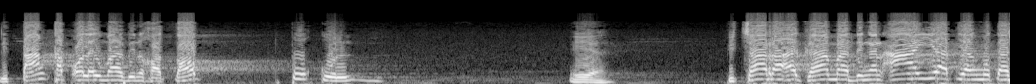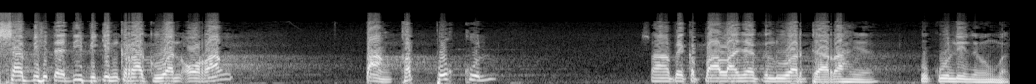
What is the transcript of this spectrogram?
ditangkap oleh Umar bin Khattab pukul. Iya. Bicara agama dengan ayat yang mutasyabih tadi bikin keraguan orang tangkap pukul. Sampai kepalanya keluar darahnya pukulin ya Umar.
